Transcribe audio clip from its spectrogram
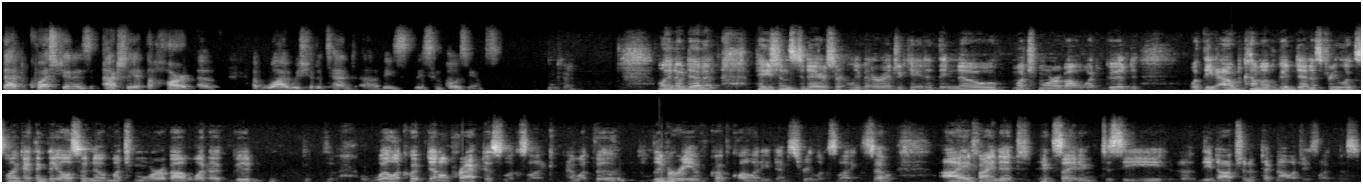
that question is actually at the heart of, of why we should attend uh, these these symposiums. Okay. Well, I know dentist patients today are certainly better educated. They know much more about what good, what the outcome of good dentistry looks like. I think they also know much more about what a good, well-equipped dental practice looks like and what the delivery of quality dentistry looks like. So, I find it exciting to see the adoption of technologies like this.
